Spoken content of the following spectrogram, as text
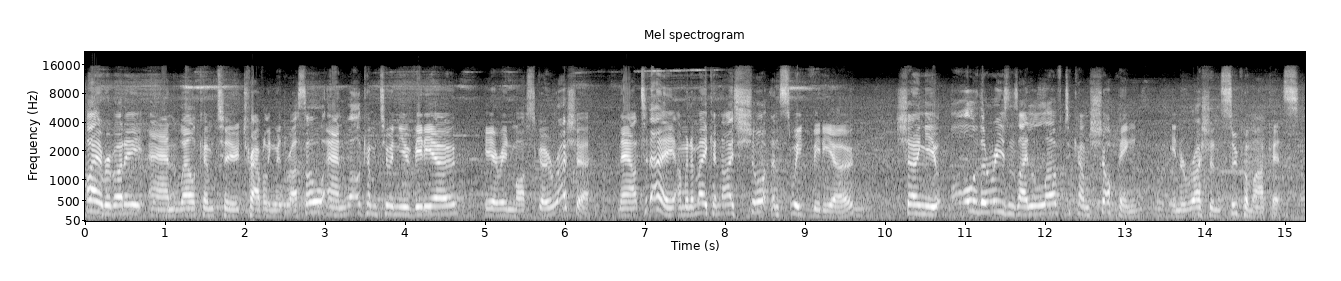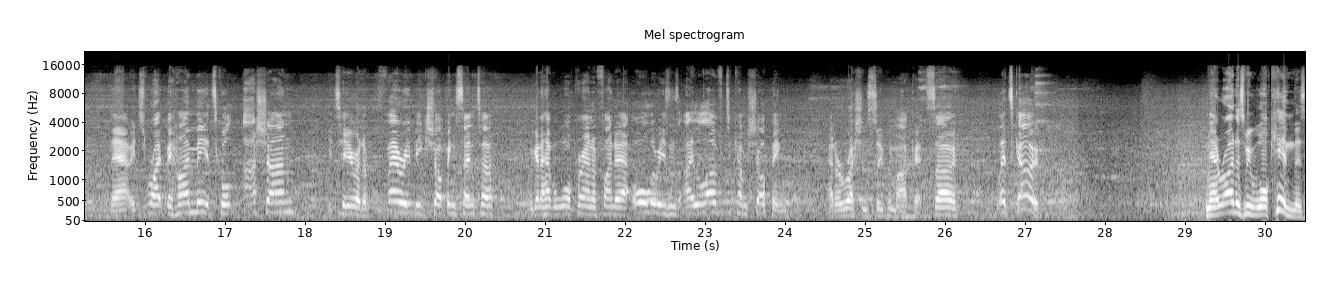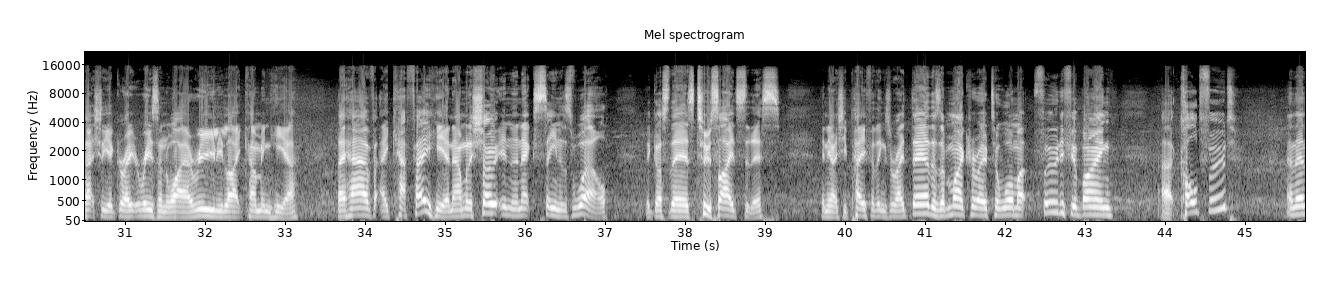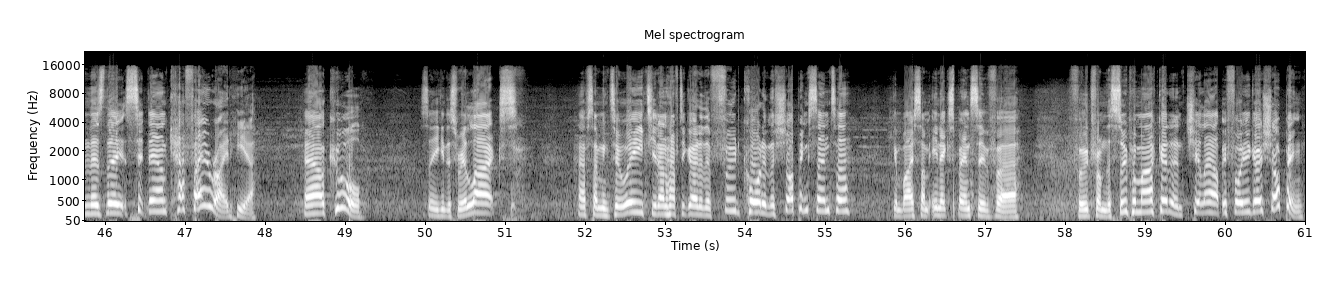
Hi everybody and welcome to Traveling with Russell and welcome to a new video here in Moscow, Russia. Now today I'm going to make a nice short and sweet video showing you all of the reasons I love to come shopping in Russian supermarkets. Now it's right behind me, it's called Auchan, it's here at a very big shopping center. We're going to have a walk around and find out all the reasons I love to come shopping at a Russian supermarket. So let's go! Now, right as we walk in, there's actually a great reason why I really like coming here. They have a cafe here. Now, I'm going to show it in the next scene as well, because there's two sides to this. And you actually pay for things right there. There's a microwave to warm up food if you're buying uh, cold food. And then there's the sit down cafe right here. How cool! So you can just relax, have something to eat. You don't have to go to the food court in the shopping center. You can buy some inexpensive. Uh, food from the supermarket and chill out before you go shopping.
